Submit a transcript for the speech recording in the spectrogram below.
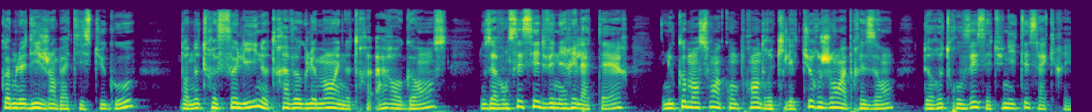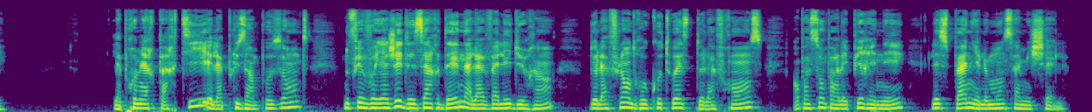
Comme le dit Jean-Baptiste Hugo, dans notre folie, notre aveuglement et notre arrogance, nous avons cessé de vénérer la terre et nous commençons à comprendre qu'il est urgent à présent de retrouver cette unité sacrée. La première partie, et la plus imposante, nous fait voyager des Ardennes à la vallée du Rhin, de la Flandre aux côtes ouest de la France, en passant par les Pyrénées, l'Espagne et le Mont Saint-Michel.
